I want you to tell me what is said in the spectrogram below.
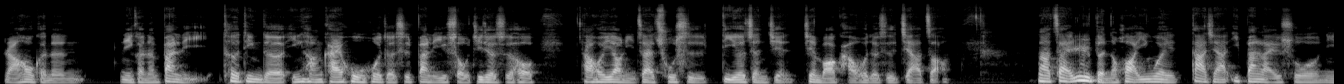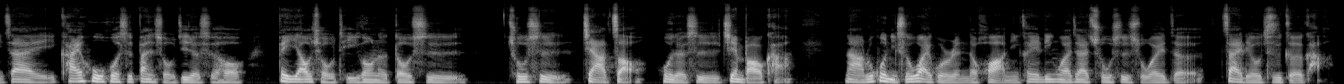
然后可能你可能办理特定的银行开户或者是办理手机的时候，他会要你再出示第二证件、健保卡或者是驾照。那在日本的话，因为大家一般来说你在开户或是办手机的时候，被要求提供的都是。出示驾照或者是健保卡。那如果你是外国人的话，你可以另外再出示所谓的在留资格卡，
